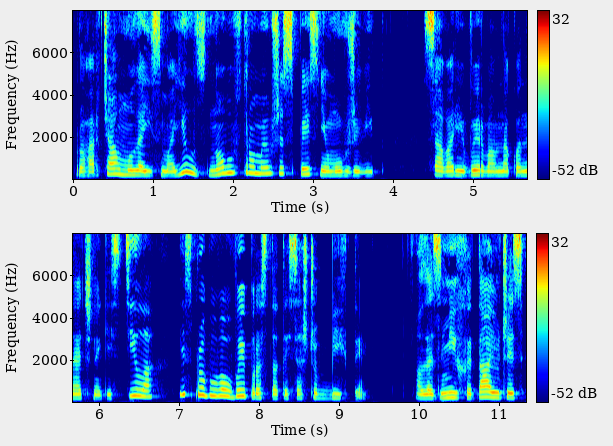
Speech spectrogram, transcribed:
прогарчав мулей Ісмаїл, знову встромивши спис йому в живіт. Саварі вирвав наконечник із тіла і спробував випростатися, щоб бігти. Але зміг, хитаючись,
